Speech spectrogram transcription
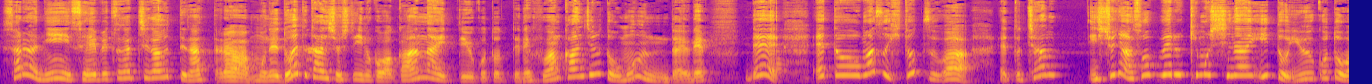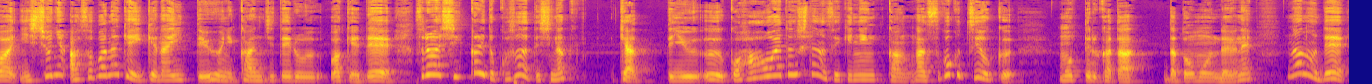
さらに性別が違うってなったら、もうね、どうやって対処していいのかわかんないっていうことってね、不安感じると思うんだよね。で、えっと、まず一つは、えっと、ちゃん一緒に遊べる気もしないということは、一緒に遊ばなきゃいけないっていうふうに感じてるわけで、それはしっかりと子育てしなきゃっていう、こう、母親としての責任感がすごく強く持ってる方だと思うんだよね。なので、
